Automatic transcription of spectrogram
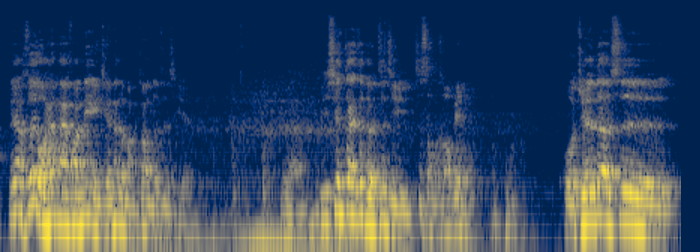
对啊，所以我还蛮怀念以前那个莽撞的自己。对啊，你现在这个自己是什么时候变的？我觉得是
